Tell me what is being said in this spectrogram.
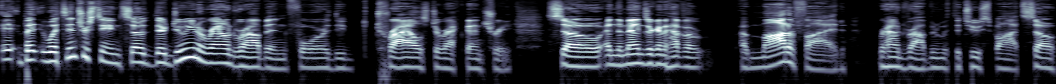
it, but what's interesting, so they're doing a round robin for the trials direct entry. So, and the men's are going to have a, a modified round robin with the two spots. So,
